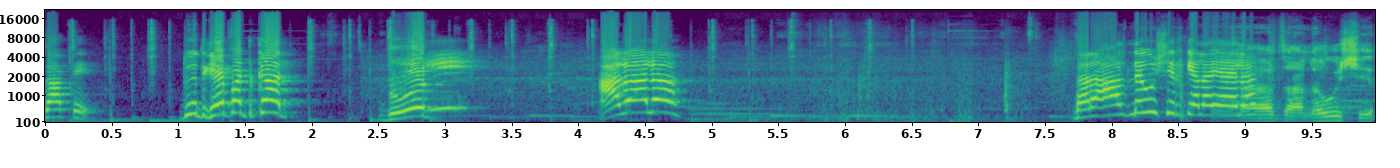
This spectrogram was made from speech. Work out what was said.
जाते. दूध घे पटकन. दूध? आलो आलो. जरा आज लय उशीर केला यायला. हा, झालं उशीर.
